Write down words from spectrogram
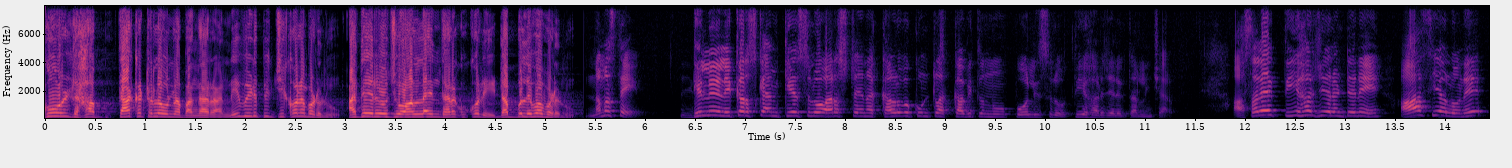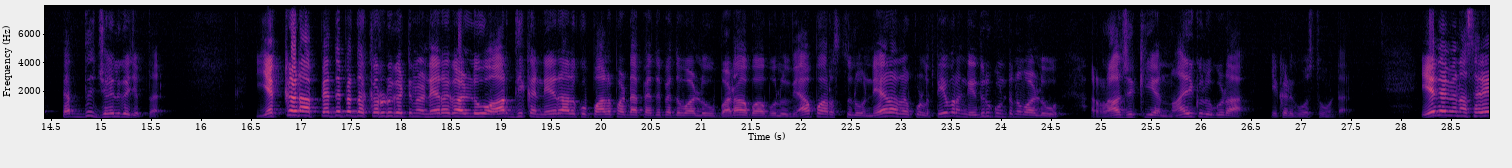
గోల్డ్ హబ్ తాకట్టులో ఉన్న బంగారాన్ని విడిపించి కొనబడును. అదే రోజు ఆన్లైన్ ధరకు కొని డబ్బులు ఇవ్వబడును. నమస్తే. ఢిల్లీ లిక్కర్ స్కామ్ కేసులో అరెస్ట్ అయిన కల్వకుంట్ల కవితను పోలీసులు తీహార్ జైలుకు తరలించారు. అసలే తీహార్ జైలు అంటేనే ఆసియాలోనే పెద్ద జైలుగా చెప్తారు. ఎక్కడ పెద్ద పెద్ద కరుడు కట్టిన నేరగాళ్ళు ఆర్థిక నేరాలకు పాల్పడ్డ పెద్ద పెద్ద వాళ్ళు బడాబాబులు వ్యాపారస్తులు నేరారోపణలు తీవ్రంగా ఎదుర్కొంటున్న వాళ్ళు రాజకీయ నాయకులు కూడా ఇక్కడికి వస్తూ ఉంటారు. ఏదేమైనా సరే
